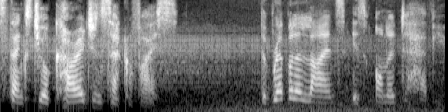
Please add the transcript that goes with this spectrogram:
Thanks to your courage and sacrifice. The Rebel Alliance is honored to have you.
